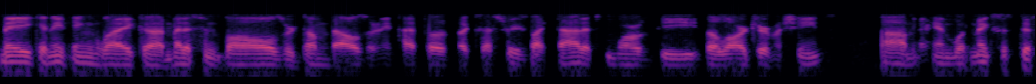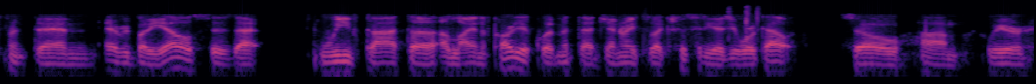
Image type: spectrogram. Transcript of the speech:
make anything like uh, medicine balls or dumbbells or any type of accessories like that. It's more of the the larger machines. Um. And what makes us different than everybody else is that we've got a, a, line of cardio equipment that generates electricity as you work out. So um, we're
